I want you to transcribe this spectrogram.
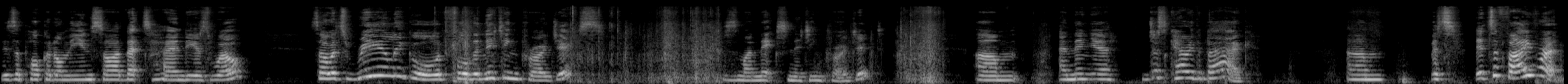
There's a pocket on the inside. That's handy as well. So it's really good for the knitting projects. This is my next knitting project. Um, and then you just carry the bag. Um, it's, it's a favourite.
